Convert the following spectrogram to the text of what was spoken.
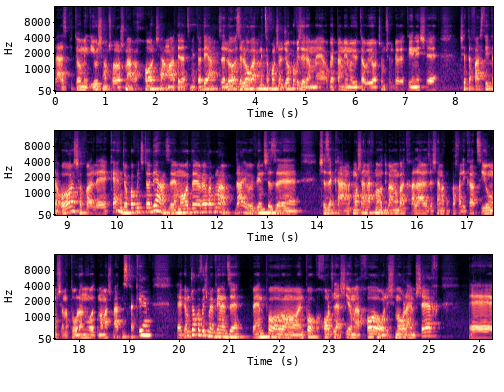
ואז פתאום הגיעו שם שלוש מערכות שאמרתי לעצמי, אתה יודע, זה לא, זה לא רק ניצחון של ג'וקוביץ', זה גם אה, הרבה פעמים היו טעויות שם של ברטיני ש, שתפסתי את הראש, אבל אה, כן, ג'וקוביץ', אתה יודע, זה מאוד אה, רבע גמר, די, הוא הבין שזה, שזה כאן, כמו שאנחנו דיברנו בהתחלה על זה שאנחנו ככה לקראת סיום, שנותרו לנו עוד ממש מעט משחקים, גם ג'וקוביץ' מבין את זה, ואין פה, פה כוחות להשאיר מאחור או לשמור להמשך. אה,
